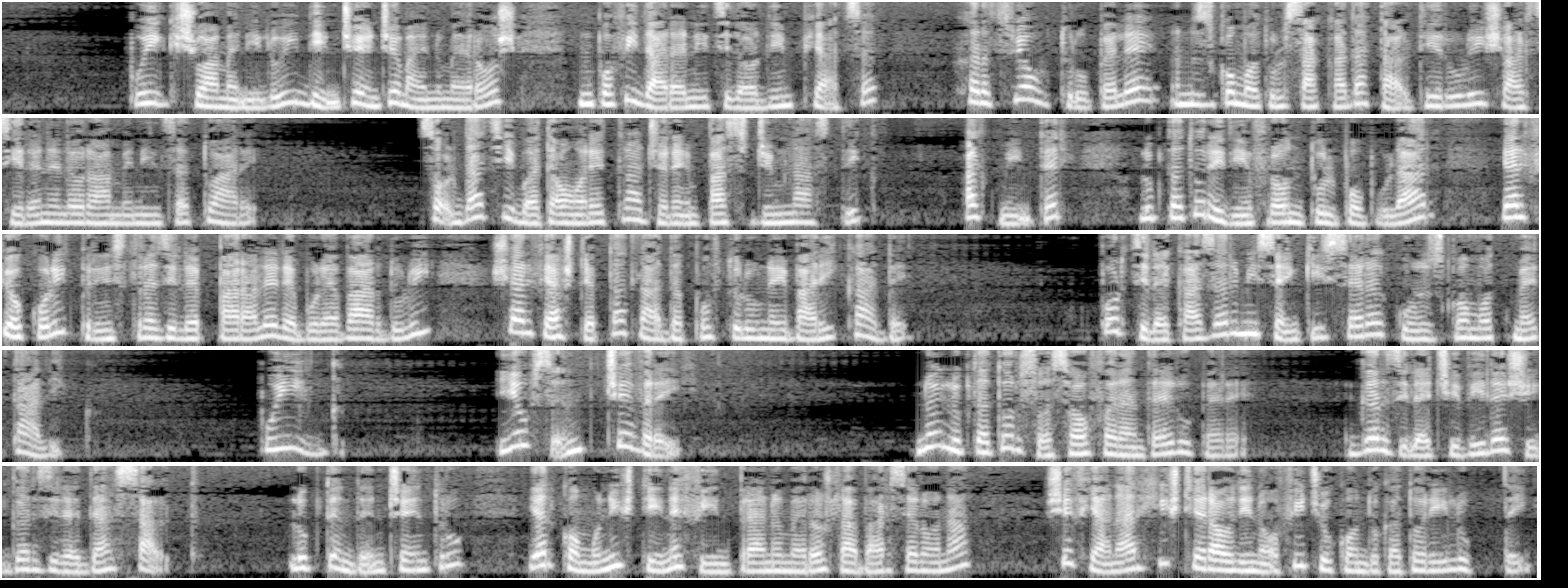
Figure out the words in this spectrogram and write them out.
Puig și oamenii lui, din ce în ce mai numeroși, în pofida răniților din piață, hărțuiau trupele în zgomotul sacadat al tirului și al sirenelor amenințătoare. Soldații băteau în retragere în pas gimnastic, altminteri, luptătorii din frontul popular i-ar fi ocolit prin străzile paralele bulevardului și ar fi așteptat la adăpostul unei baricade. Porțile cazărmii se închiseră cu un zgomot metalic. Puig! Eu sunt ce vrei! Noi luptători soseau fără întrerupere. Gărzile civile și gărzile de asalt luptând în centru, iar comuniștii, nefiind prea numeroși la Barcelona, șefii anarhiști erau din oficiu conducătorii luptei.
